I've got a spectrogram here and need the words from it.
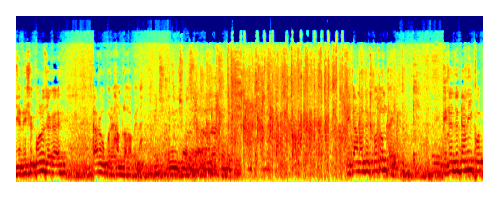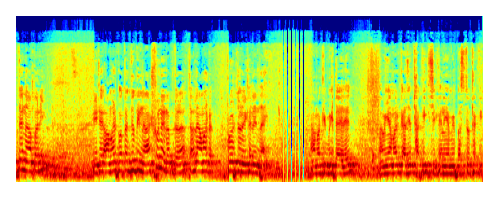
যে দেশে কোনো জায়গায় কারও উপরে হামলা হবে না। এটা আমাদের প্রথম দায়িত্ব। এটা যদি আমি করতে না পারি, এটা আমার কথা যদি না শোনেন আপনারা, তাহলে আমার প্রয়োজন এখানে নাই। আমাকে বিদায় দেন। আমি আমার কাজে থাকি, সেখানে আমি ব্যস্ত থাকি।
